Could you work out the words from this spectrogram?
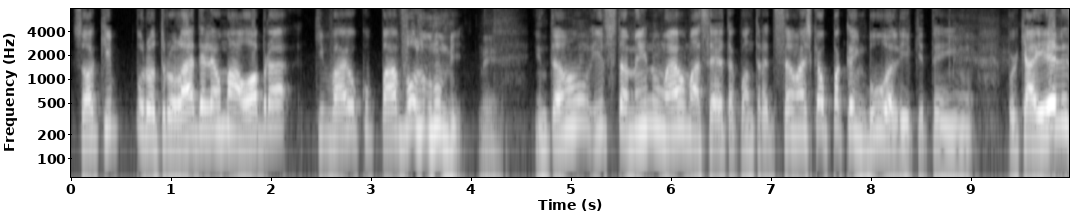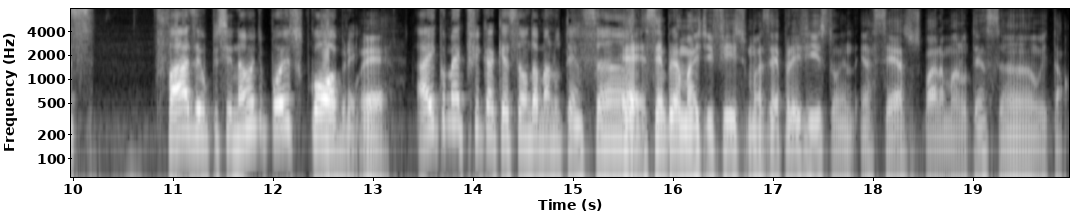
Só que, por outro lado, ele é uma obra que vai ocupar volume. É. Então, isso também não é uma certa contradição. Acho que é o Pacaembu ali que tem. Porque aí eles fazem o piscinão e depois cobrem. É. Aí como é que fica a questão da manutenção? É, sempre é mais difícil, mas é previsto acessos para manutenção e tal.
